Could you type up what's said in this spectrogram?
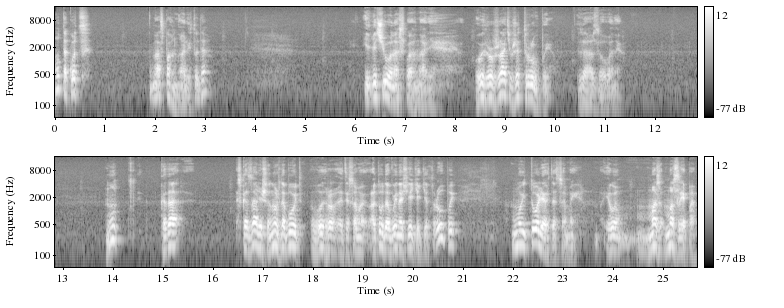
Ну так вот, нас погнали туда. И для чего нас погнали? Выгружать уже трупы загазованных. Ну, когда сказали, что нужно будет выгру- это самое, оттуда выносить эти трупы, мой Толя этот самый, его Маз- Мазепа,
